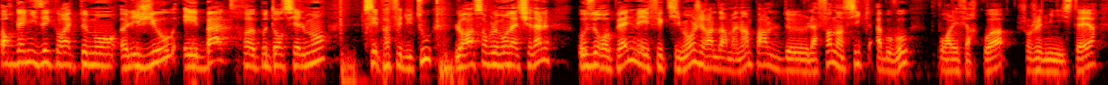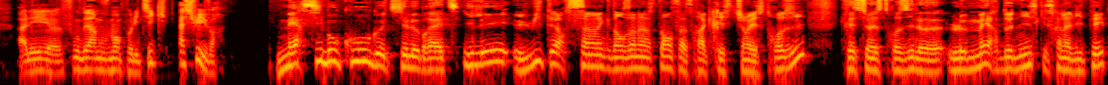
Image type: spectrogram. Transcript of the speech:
organiser correctement les JO et battre potentiellement, c'est pas fait du tout, le Rassemblement national aux européennes. Mais effectivement, Gérald Darmanin parle de la fin d'un cycle à Beauvau. Pour aller faire quoi? Changer de ministère, aller euh, fonder un mouvement politique à suivre. Merci beaucoup Gauthier Lebret. Il est 8h05. Dans un instant, ça sera Christian Estrosi. Christian Estrosi, le, le maire de Nice, qui sera l'invité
